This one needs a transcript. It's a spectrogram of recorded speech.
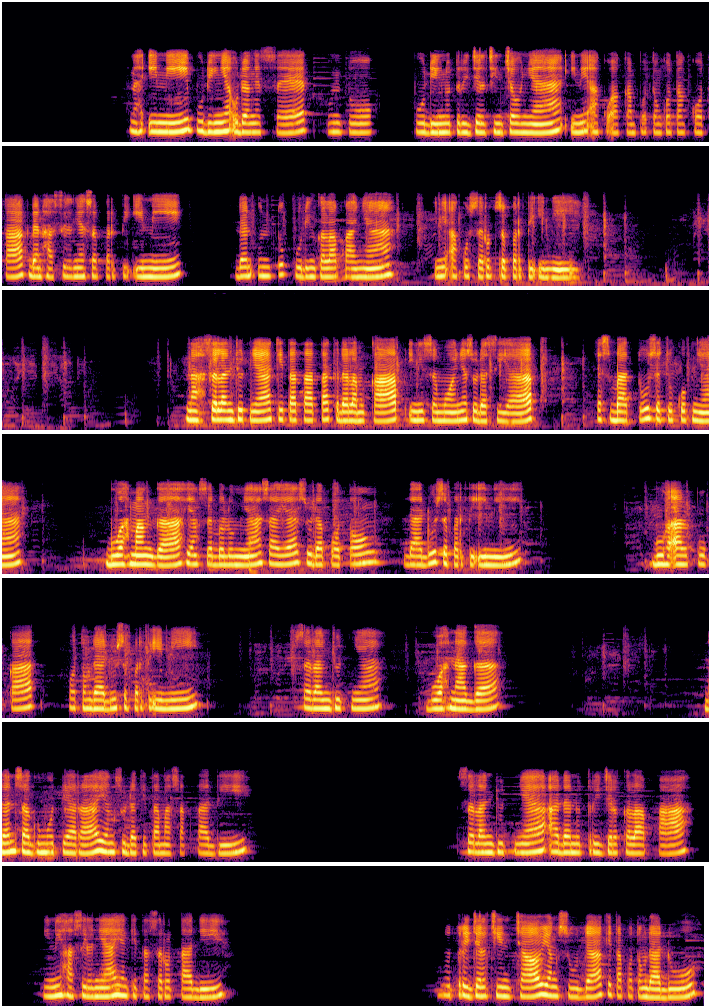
Nah ini pudingnya udah ngeset untuk puding Nutrijel cincaunya. Ini aku akan potong kotak-kotak dan hasilnya seperti ini. Dan untuk puding kelapanya, ini aku serut seperti ini. Nah, selanjutnya kita tata ke dalam cup. Ini semuanya sudah siap. Es batu secukupnya. Buah mangga yang sebelumnya saya sudah potong dadu seperti ini. Buah alpukat potong dadu seperti ini. Selanjutnya buah naga dan sagu mutiara yang sudah kita masak tadi. Selanjutnya ada Nutrijel kelapa. Ini hasilnya yang kita serut tadi. Nutrijel cincau yang sudah kita potong dadu.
